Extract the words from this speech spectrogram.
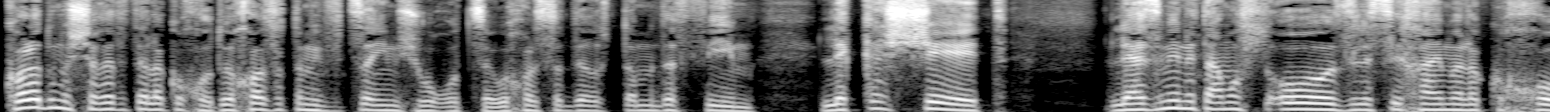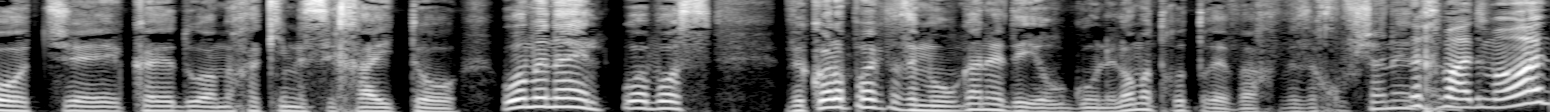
כל עוד הוא משרת את הלקוחות, הוא יכול לעשות את המבצעים שהוא רוצה, הוא יכול לסדר את המדפים, לקשט, להזמין את עמוס עוז לשיחה עם הלקוחות, שכידוע מחכים לשיחה איתו. הוא המנהל, הוא הבוס. וכל הפרויקט הזה מאורגן על ידי ארגון ללא מטרות רווח, וזה חופשה נהדרת. נחמד מאוד,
